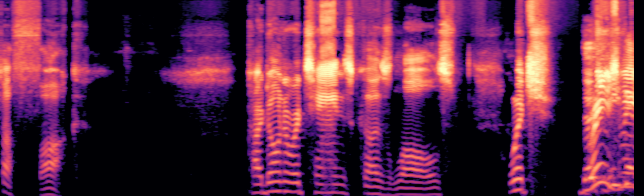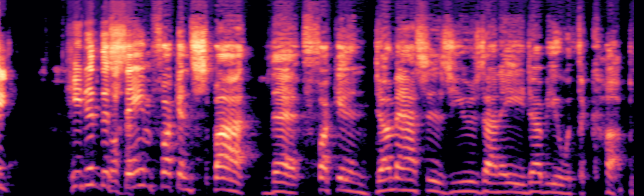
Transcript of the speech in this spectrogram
the fuck. Cardona retains cause lulls, which The- brings he, me. did, he did the Go ahead. same fucking spot that fucking dumbasses used on AEW with the cup.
